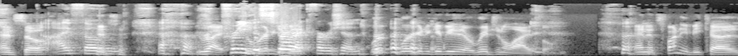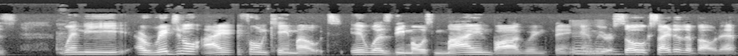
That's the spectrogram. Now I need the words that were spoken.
and so iPhone, right, prehistoric so version. we're we're going to give you the original iPhone, and it's funny because when the original iPhone came out, it was the most mind-boggling thing, mm-hmm. and we were mm-hmm. so excited about it.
